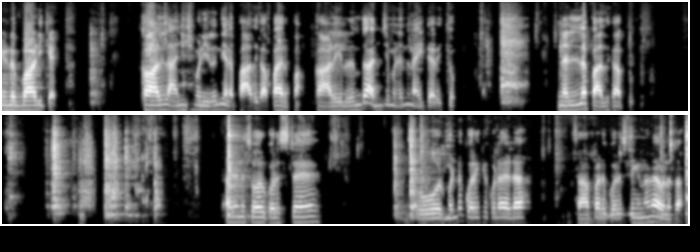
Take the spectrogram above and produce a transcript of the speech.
என்னோட பாடி கேட் காலையில அஞ்சு மணில இருந்து எனக்கு பாதுகாப்பா இருப்பான். காலையில இருந்து அஞ்சு மணில இருந்து நைட் வரைக்கும். நல்ல பாதுகாப்பு. என்ன சோறு குறைச்சிட்ட? சோறு மட்டும் குறைக்க கூடாதுடா. சாப்பாடு குறைச்சிட்டீங்கனால அவ்வளவுதான்.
